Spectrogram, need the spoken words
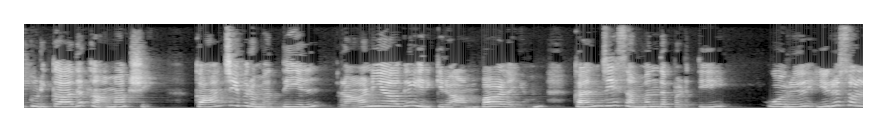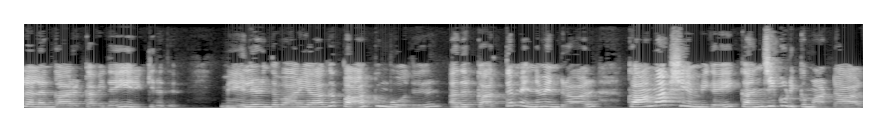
குடிக்காத காமாட்சி. காஞ்சிபுரம் மத்தியில் ராணியாக இருக்கிற அம்பாளையும் கஞ்சி சம்பந்தப்படுத்தி ஒரு இரு சொல்லலங்கார கவிதை இருக்கிறது. மேலெழுந்த வாரியாக பார்க்கும்போது அதற்கு அர்த்தம் என்னவென்றால் காமாட்சி அம்பிகை கஞ்சி குடிக்க மாட்டாள்.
